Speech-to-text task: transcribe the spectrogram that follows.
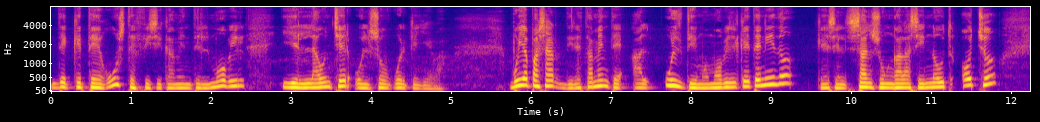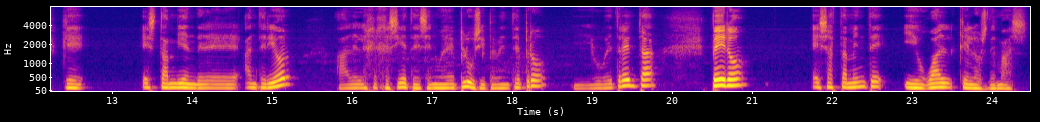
de que te guste físicamente el móvil y el launcher o el software que lleva. Voy a pasar directamente al último móvil que he tenido, que es el Samsung Galaxy Note 8, que es también de anterior al LG G7, S9 Plus y P20 Pro y V30, pero exactamente igual que los demás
